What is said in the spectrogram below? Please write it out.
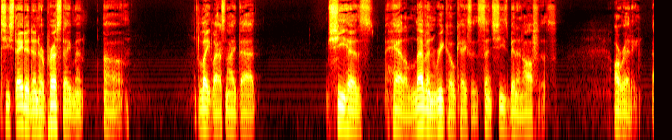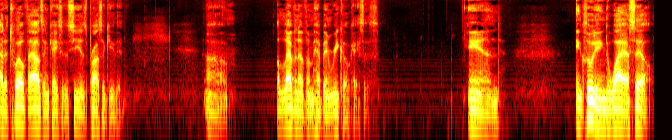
she stated in her press statement uh, late last night that she has had 11 RICO cases since she's been in office already. Out of 12,000 cases she has prosecuted, um, 11 of them have been RICO cases. And including the YSL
